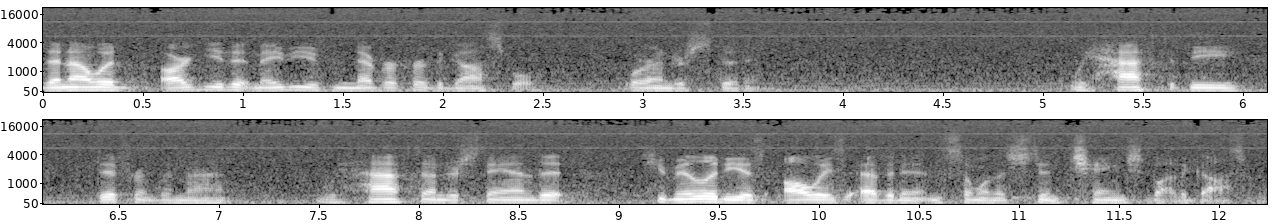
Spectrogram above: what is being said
then I would argue that maybe you've never heard the gospel or understood it. We have to be different than that. We have to understand that humility is always evident in someone that's been changed by the gospel.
